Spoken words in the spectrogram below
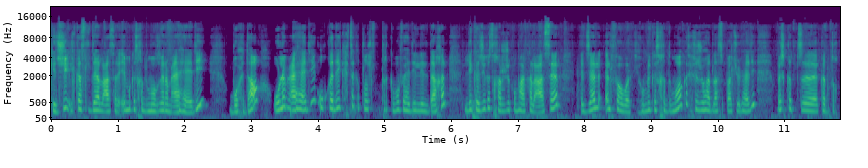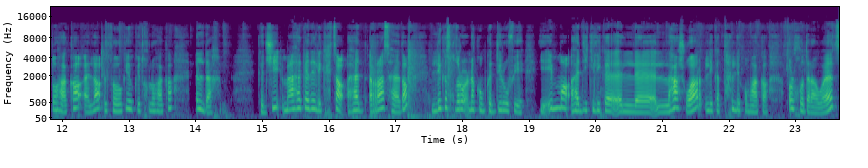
كتجي الكاس ديال العصير يا إما كتخدموا غير مع هذه بوحدها ولا مع هذه وكذلك حتى كتركبوا في هذه اللي لداخل اللي كتجي كتخرج لكم هكا العصير ديال الفواكه. ملي كتخدموها كتحتاجوا هاد لاسباتول هذه باش كتضغطوا هكا على الفواكه وكيدخلوا هكا لداخل. كتجي معها كذلك حتى هاد الراس هذا اللي كتقدروا انكم كديروا فيه يا إما هذيك اللي الهاشوار اللي كطحن لكم هكا الخضروات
